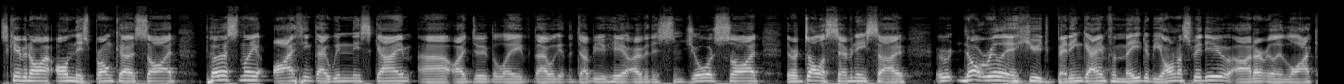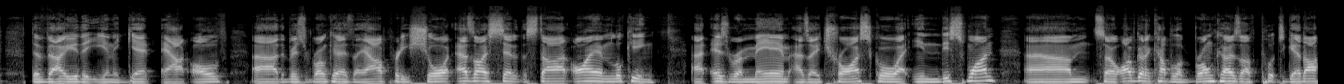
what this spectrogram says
So keep an eye on this Broncos side. Personally, I think they win this game. Uh, I do believe they will get the W here over this St George side. They're a dollar seventy, so not really a huge betting game for me, to be honest with you. I don't really like the value that you're going to get out of uh, the Brisbane Broncos. They are pretty short. As I said at the start, I am looking at Ezra Mam as a try scorer in this one. Um, so I've got a couple of Broncos I've put together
